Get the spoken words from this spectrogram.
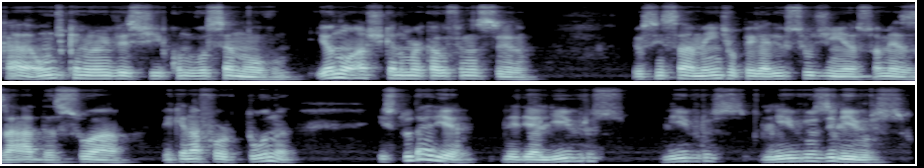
cara, onde que é melhor investir quando você é novo? Eu não acho que é no mercado financeiro. Eu, sinceramente, eu pegaria o seu dinheiro, a sua mesada, a sua pequena fortuna, estudaria, leria livros, livros, livros e livros.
